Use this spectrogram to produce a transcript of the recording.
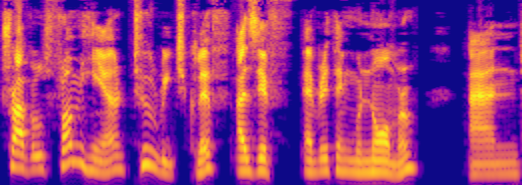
travel from here to Reach Cliff as if everything were normal and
